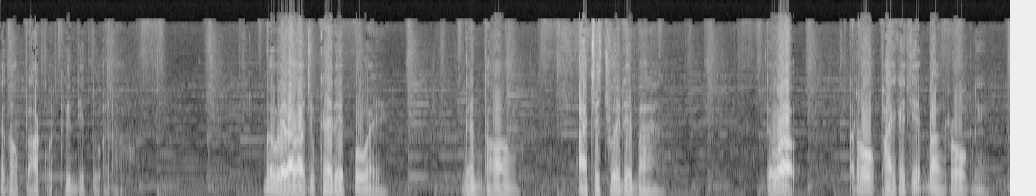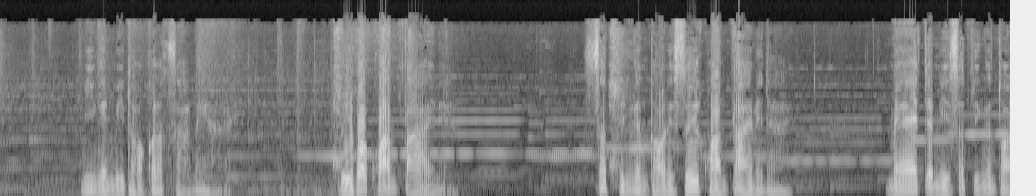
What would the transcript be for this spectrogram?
ก็ต้องปรากฏขึ้นที่ตัวเรา เมื่อเวลาเราจุกแค่ได้ป่วย เงินทองอาจจะช่วยได้บ้าง แต่ว่าโรคภัยแค่เจ็บบางโรคเนี่ยมีเงินมีทองก็รักษาไม่หายโดยเฉพาะความตายเนี่ยทรัพย์สินเงินทองนี่ซื้อความตายไม่ได้ แม้จะมีทรัพย์สินเงินทอง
